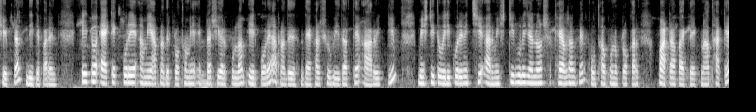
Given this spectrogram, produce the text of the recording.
শেপটা দিতে পারেন। এই তো এক এক করে আমি আপনাদের প্রথমে একটা শেয়ার করলাম। এরপরে আপনাদের দেখার সুবিধার্থে আরও একটি মিষ্টি তৈরি করে নিচ্ছি। আর মিষ্টিগুলি যেন খেয়াল রাখবেন, কোথাও কোনো প্রকার ফাটা বা ক্র্যাক না থাকে।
